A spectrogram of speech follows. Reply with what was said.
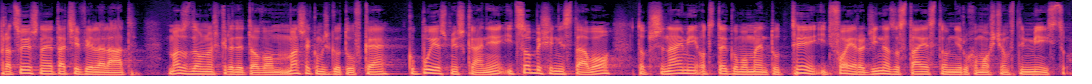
pracujesz na etacie wiele lat, masz zdolność kredytową, masz jakąś gotówkę, kupujesz mieszkanie i co by się nie stało, to przynajmniej od tego momentu ty i twoja rodzina zostaje z tą nieruchomością w tym miejscu.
